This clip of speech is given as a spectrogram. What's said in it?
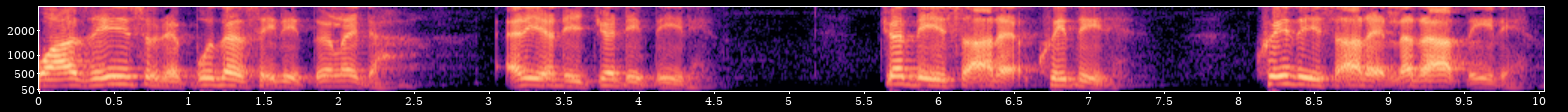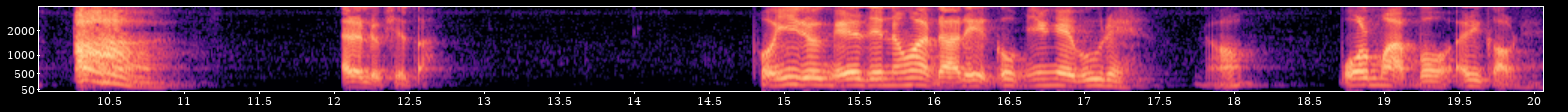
ဝါစေးဆိုတဲ့ပုဒ်သက်စိတ်တွေတွင်လိုက်တာအဲ့ဒီအနေကြွက်တွေသေးတယ် ကြွက်သေးစားတဲ့ခွေးသေးတယ်ခွေးသေးစားတဲ့လက်ရသေးတယ်အဲ့ဒါလိုဖြစ်သွားဘုန်းကြီးတို့ငယ်စဉ်တုန်းကဒါတွေကုန်မြင်ခဲ့ဘူးတယ်နော်ပေါ်မပေါ်အဲ့ဒီကောင်းတယ်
